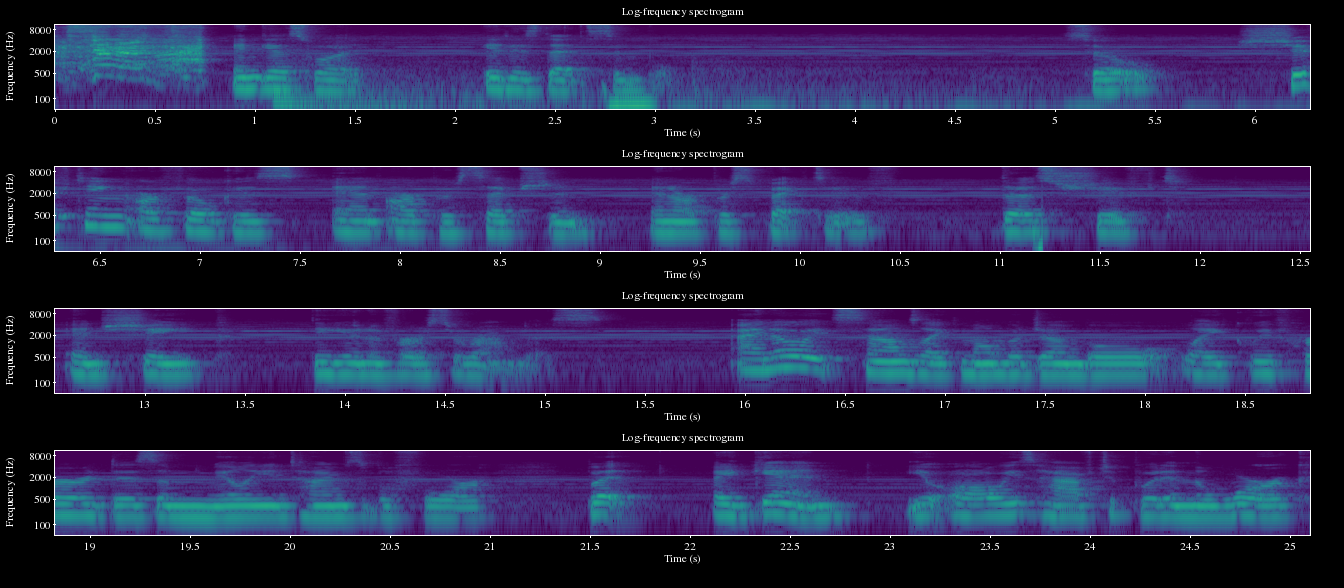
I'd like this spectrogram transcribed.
accident! And guess what? It is that simple. So, shifting our focus and our perception and our perspective does shift and shape the universe around us. I know it sounds like mumbo jumbo, like we've heard this a million times before, but again, you always have to put in the work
